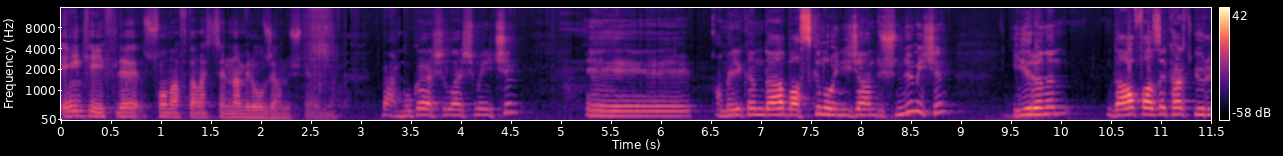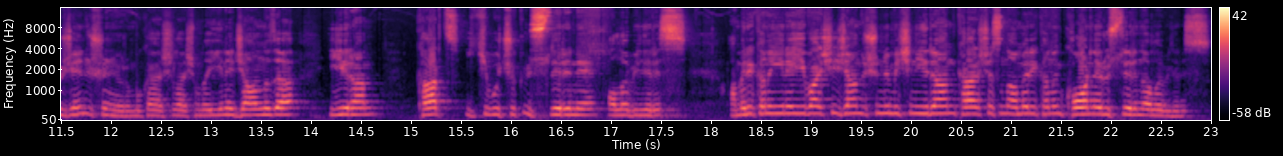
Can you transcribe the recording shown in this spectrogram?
en keyifli son hafta maçlarından biri olacağını düşünüyorum ben. Ben bu karşılaşma için eee, Amerika'nın daha baskın oynayacağını düşündüğüm için İran'ın daha fazla kart göreceğini düşünüyorum bu karşılaşmada. Yine canlıda İran kart 2.5 üstlerini alabiliriz. Amerika'nın yine iyi başlayacağını düşündüğüm için İran karşısında Amerika'nın korner üstlerini alabiliriz.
